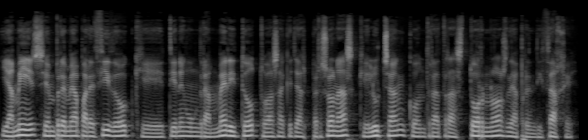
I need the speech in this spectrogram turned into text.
Y a mí siempre me ha parecido que tienen un gran mérito todas aquellas personas que luchan contra trastornos de aprendizaje,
